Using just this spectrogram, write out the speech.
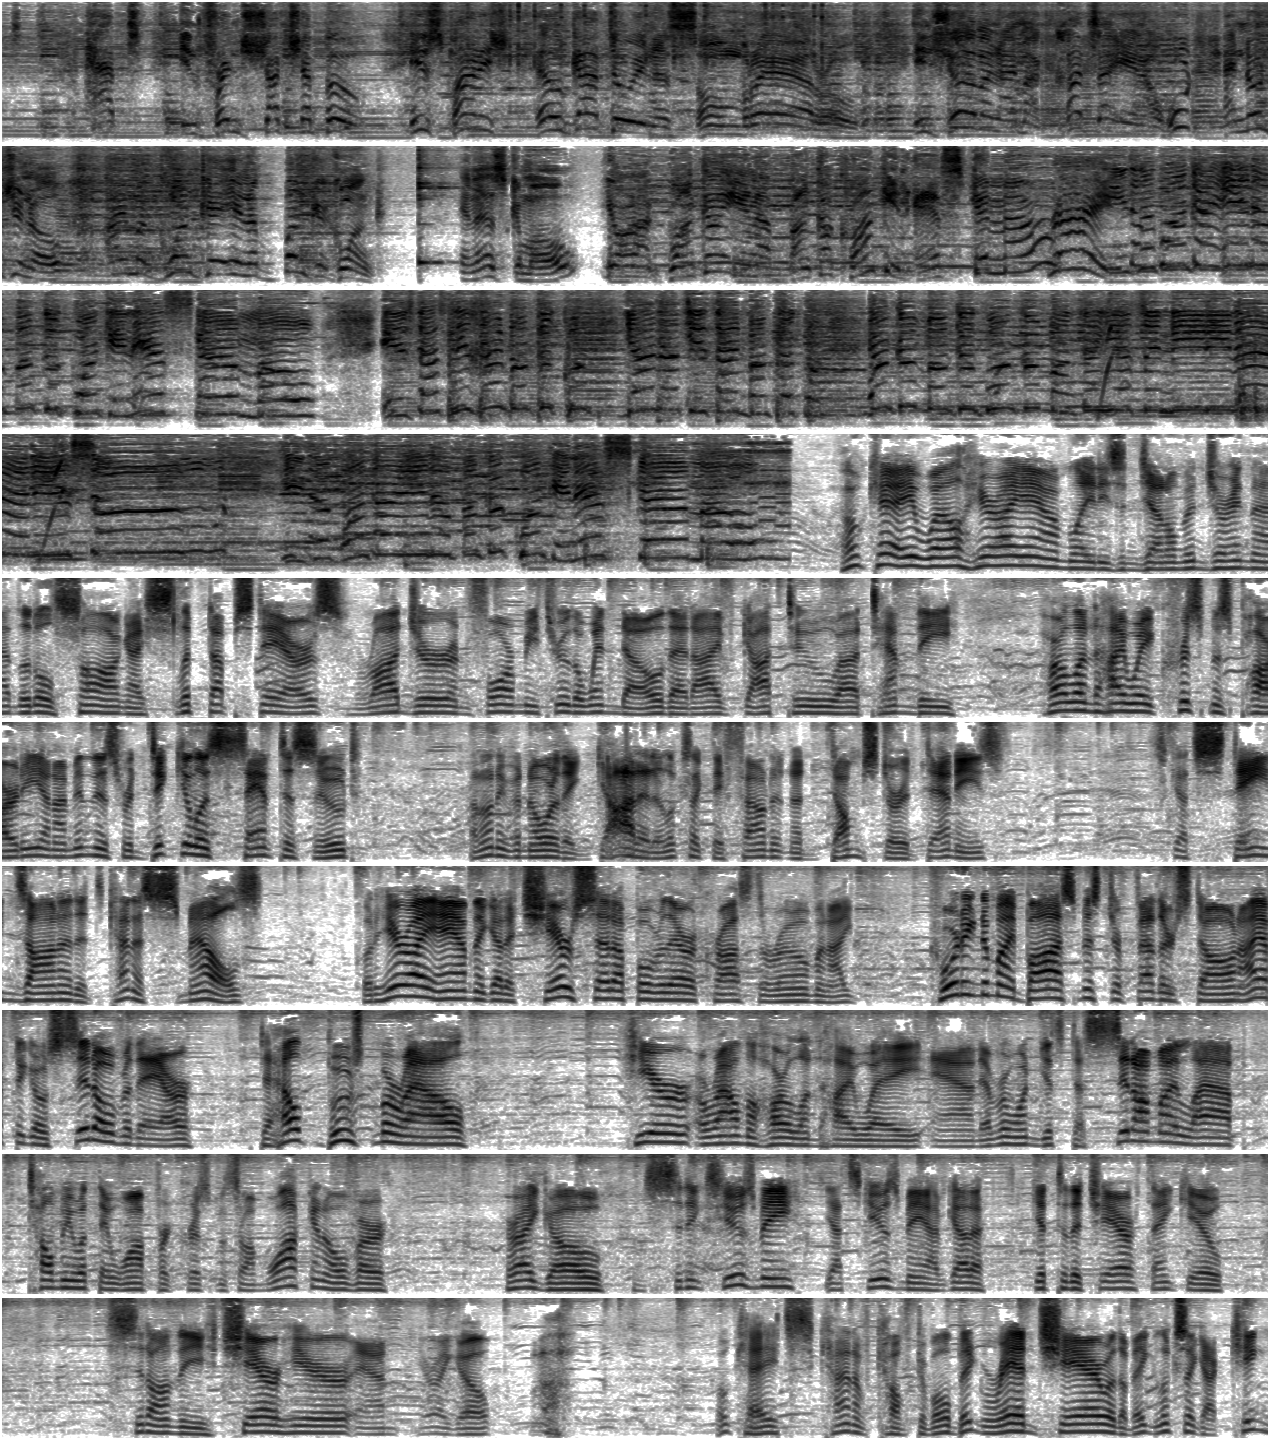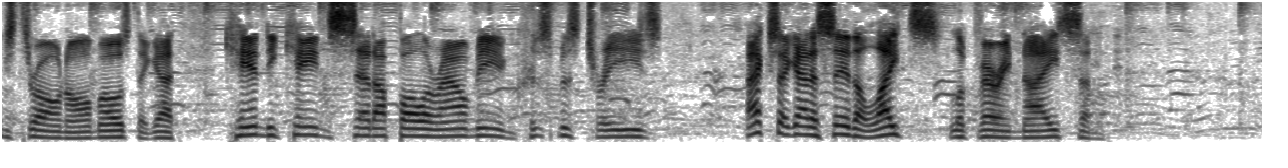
hat, in French, chapeau. In Spanish, el gato in a sombrero. In German, I'm a katze in a hoot, And don't you know, I'm a guanka in a bunker quunk. In Eskimo, You're a guanka in a bunker crunk in Eskimo? right. He's a Guanka Okay, well, here I am, ladies and gentlemen. During that little song, I slipped upstairs. Roger informed me through the window that I've got to uh, attend the Harland Highway Christmas party, and I'm in this ridiculous Santa suit. I don't even know where they got it. It looks like they found it in a dumpster at Denny's. It's got stains on it. It kind of smells. But here I am. They got a chair set up over there across the room, and I According to my boss, Mr. Featherstone, I have to go sit over there to help boost morale here around the Harland Highway, and everyone gets to sit on my lap, tell me what they want for Christmas. So I'm walking over. Here I go. I'm sitting. Excuse me. Yeah, excuse me. I've got to get to the chair. Thank you. Sit on the chair here, and here I go. Ugh. Okay, it's kind of comfortable. Big red chair with a big, looks like a king's throne almost. They got candy canes set up all around me and Christmas trees. Actually, I got to say the lights look very nice and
